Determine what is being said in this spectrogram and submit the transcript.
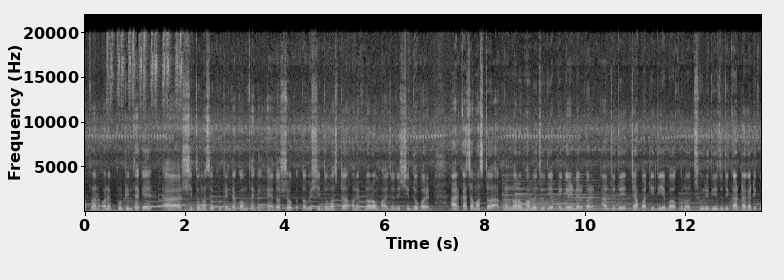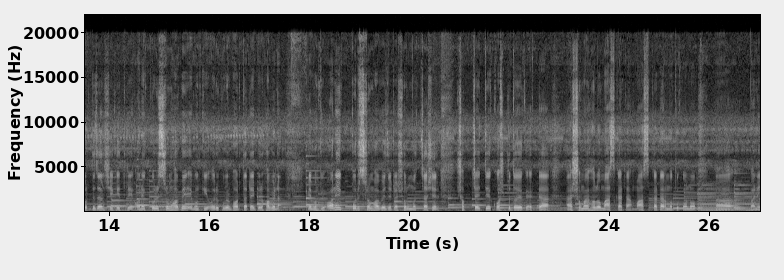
আপনার অনেক প্রোটিন থাকে আর সিদ্ধ মাছের প্রোটিনটা কম থাকে। হ্যাঁ দর্শক, তবে সিদ্ধ মাছটা অনেক নরম হয় যদি সিদ্ধ করেন। আর কাঁচা মাছটা আপনার নরম হবে যদি আপনি গ্রাইন্ডার করেন। আর যদি চাপাটি দিয়ে বা কোনো ছুরি দিয়ে যদি কাটাকাটি করতে চান, সেক্ষেত্রে অনেক পরিশ্রম হবে এবং কি ওই রকমের ভর্তা টাইপের হবে না। এবং কি অনেক পরিশ্রম হবে যেটা শোল চাষের সবচাইতে কষ্টদায়ক একটা সময় হলো মাছ কাটা। মাছ কাটার মতো কোনো মানে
